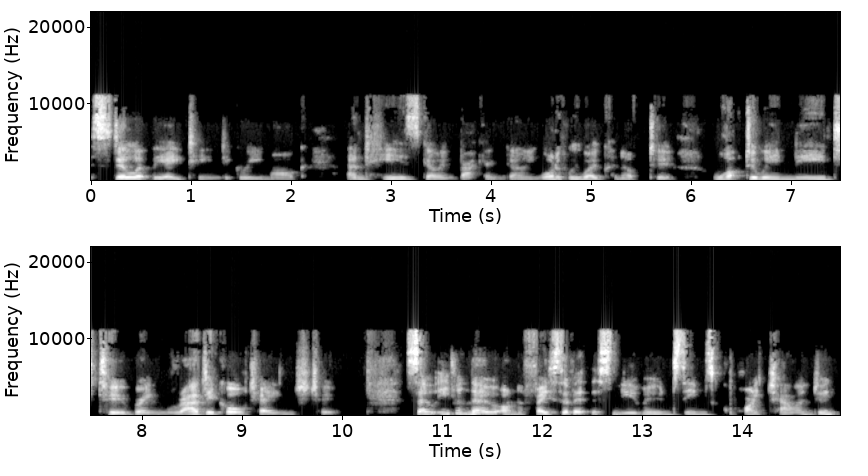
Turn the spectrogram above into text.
still at the 18 degree mark and he's going back and going, What have we woken up to? What do we need to bring radical change to? So, even though on the face of it, this new moon seems quite challenging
